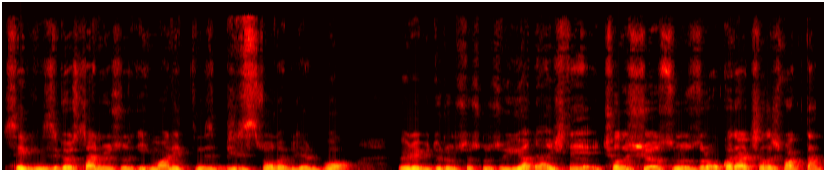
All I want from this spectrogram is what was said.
sevginizi göstermiyorsunuz, ihmal ettiğiniz birisi olabilir bu. Böyle bir durum söz konusu ya da, işte, çalışıyorsunuzdur, o kadar çalışmaktan,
